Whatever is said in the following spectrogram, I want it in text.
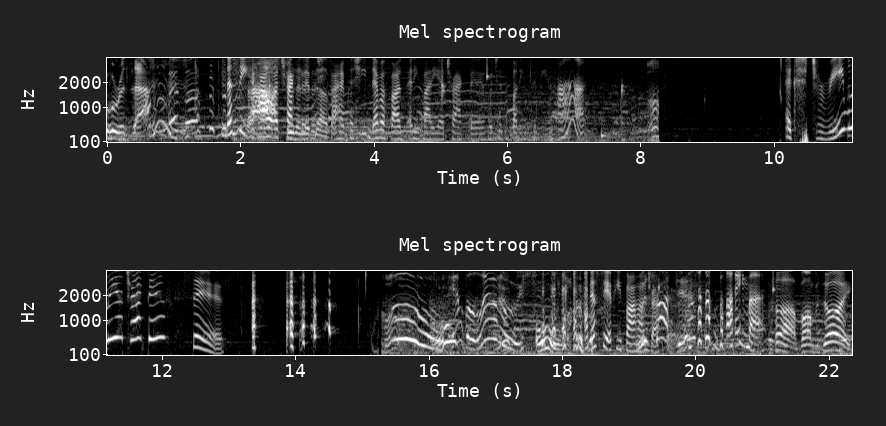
Uraza? Let's see Ah, how soon attractive and does she find him because she never finds anybody attractive, which is funny to me. Ah, Extremely attractive, sis. ooh, Pimpaloosh! Oh, Let's see if he find her what's that, attractive. Div? Baima! Ah, Bombadoy.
